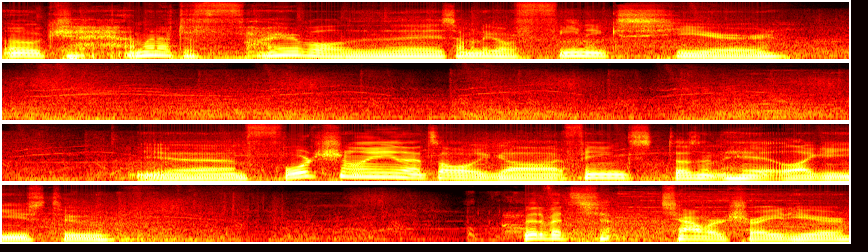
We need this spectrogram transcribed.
Okay, I'm gonna have to fireball this. I'm gonna go Phoenix here. Yeah, unfortunately, that's all we got. Phoenix doesn't hit like he used to. Bit of a tower trade here.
